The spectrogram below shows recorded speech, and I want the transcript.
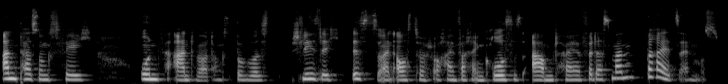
anpassungsfähig und verantwortungsbewusst. Schließlich ist so ein Austausch auch einfach ein großes Abenteuer, für das man bereit sein muss.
